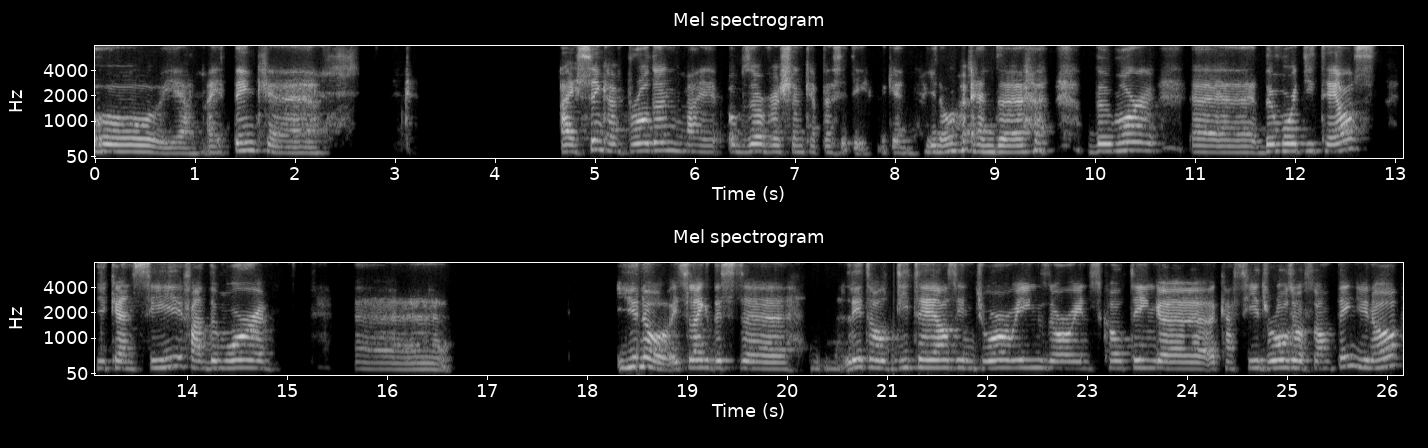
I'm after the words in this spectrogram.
Oh yeah, I think uh, I think I've broadened my observation capacity again. You know, and uh, the more uh, the more details you can see, and the more uh, you know, it's like this uh, little details in drawings or in sculpting uh, cathedrals or something. You know,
